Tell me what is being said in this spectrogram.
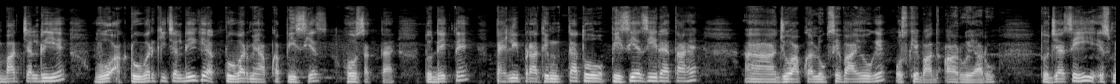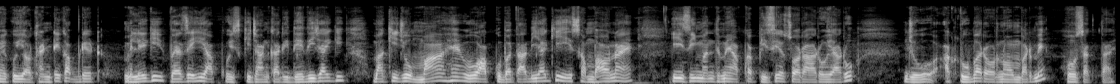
बात चल रही है, वो अक्टूबर की चल रही है कि अक्टूबर में आपका पीसीएस हो सकता है। तो देखते हैं, पहली प्राथमिकता तो पीसीएस ही रहता है जो आपका लोक सेवा आयोग है, उसके बाद आर ओ तो जैसे ही इसमें कोई ऑथेंटिक अपडेट मिलेगी, वैसे ही आपको इसकी जानकारी दे दी जाएगी। बाकी जो माँ है, वो आपको बता दिया कि ये संभावना है कि इसी मंथ में आपका पीसीएस और आर ओ जो अक्टूबर और नवंबर में हो सकता है।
